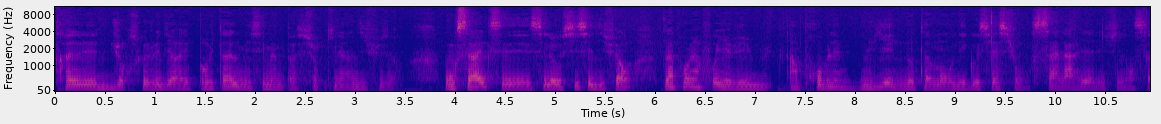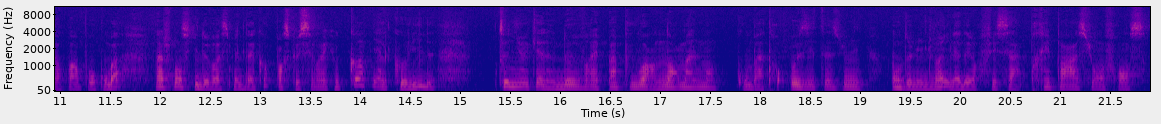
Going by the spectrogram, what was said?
très dur ce que je vais dire et brutal, mais c'est même pas sûr qu'il ait un diffuseur. Donc c'est vrai que c'est là aussi c'est différent. La première fois, il y avait eu un problème lié notamment aux négociations salariales et financières par rapport au combat. Là, je pense qu'ils devraient se mettre d'accord parce que c'est vrai que comme il y a le Covid, Tony Oka ne devrait pas pouvoir normalement combattre aux États-Unis en 2020. Il a d'ailleurs fait sa préparation en France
